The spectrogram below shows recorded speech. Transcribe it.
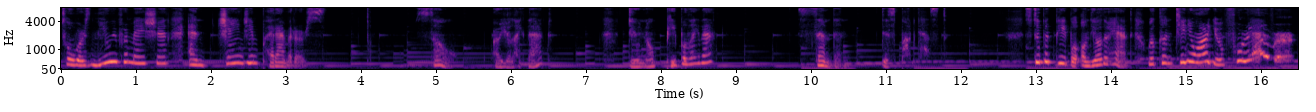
towards new information and changing parameters. So, are you like that? Do you know people like that? Send them this podcast. Stupid people, on the other hand, will continue arguing forever,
